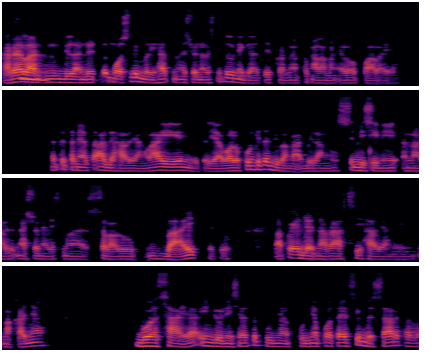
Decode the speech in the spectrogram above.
Karena Hmm. di London itu mostly melihat nasionalisme itu negatif karena pengalaman Eropa lah ya. Tapi ternyata ada hal yang lain gitu ya walaupun kita juga nggak bilang di sini nasionalisme selalu baik gitu tapi ada narasi hal yang ini makanya buat saya Indonesia itu punya punya potensi besar karena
